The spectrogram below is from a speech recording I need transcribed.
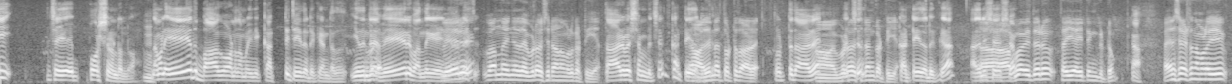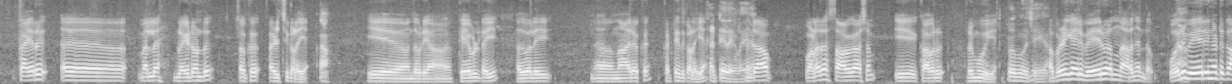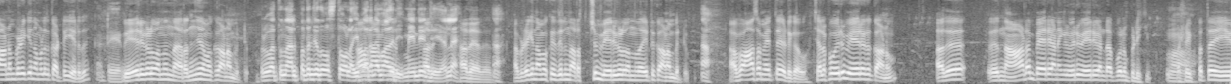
പോർഷൻ ഉണ്ടല്ലോ. നമ്മൾ ഏത് ഭാഗമാണ് നമ്മൾ ഇനി കട്ട് ചെയ്തെടുക്കേണ്ടത്? ഇതിന്റെ വേര് വന്നു കഴിഞ്ഞാൽ വന്നു കഴിഞ്ഞാൽ എവിടെ വെച്ചിട്ടാണ് നമ്മൾ കട്ട് ചെയ്യുക? താഴ്വശം വെച്ച് കട്ട് ചെയ്ത് അതിന്റെ തൊട്ട് താഴെ. തൊട്ട് താഴെ ഇവിടെ വെച്ചിട്ടാണ് കട്ട് ചെയ്യുക. കട്ട് ചെയ്തെടുക്കുക. അതിനുശേഷം അപ്പോൾ ഇതൊരു തൈ ഐറ്റം കിട്ടും. അതിനുശേഷം നമ്മൾ ഈ കയറ് നല്ല ബ്ലൈഡ് കൊണ്ട് ഒക്കെ അഴിച്ച് കളയാം ഈ എന്താ പറയുക കേബിൾ ടൈ അതുപോലെ ഈ നാരൊക്കെ കട്ട് ചെയ്ത് കളയാം കട്ട് ചെയ്ത് കളയാം എന്നിട്ട് ആ വളരെ സാവകാശം ഈ കവർ റിമൂവ് ചെയ്യാം. റിമൂവ് ചെയ്യാം. അപ്പോഴേക്കും അതിൽ വേര് വന്ന് നിറഞ്ഞിട്ടുണ്ടാവും ഒരു വേര് ഇങ്ങോട്ട് കാണുമ്പോഴേക്കും നമ്മൾ കട്ട് ചെയ്യരുത്. വേരുകൾ വന്ന് നിറഞ്ഞ് നമുക്ക് കാണാൻ പറ്റും. ഒരു പത്ത് നാല്പത്തഞ്ച് ദിവസത്തോളം ഈ പറഞ്ഞ മാതിരി മെയിന്റെയിൻ ചെയ്യുക അല്ലേ? അതെ അതെ അതെ. അപ്പോഴേക്കും നമുക്ക് ഇതിൽ നിറച്ചും വേരുകൾ വന്നതായിട്ട് കാണാൻ പറ്റും. അപ്പോൾ ആ സമയത്തേ എടുക്കാവൂ. ചിലപ്പോൾ ഒരു വേരൊക്കെ കാണും. അത് നാടൻ പേരാണെങ്കിൽ ഒരു വേര് കണ്ടാൽ പോലും പിടിക്കും. പക്ഷെ ഇപ്പോഴത്തെ ഈ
